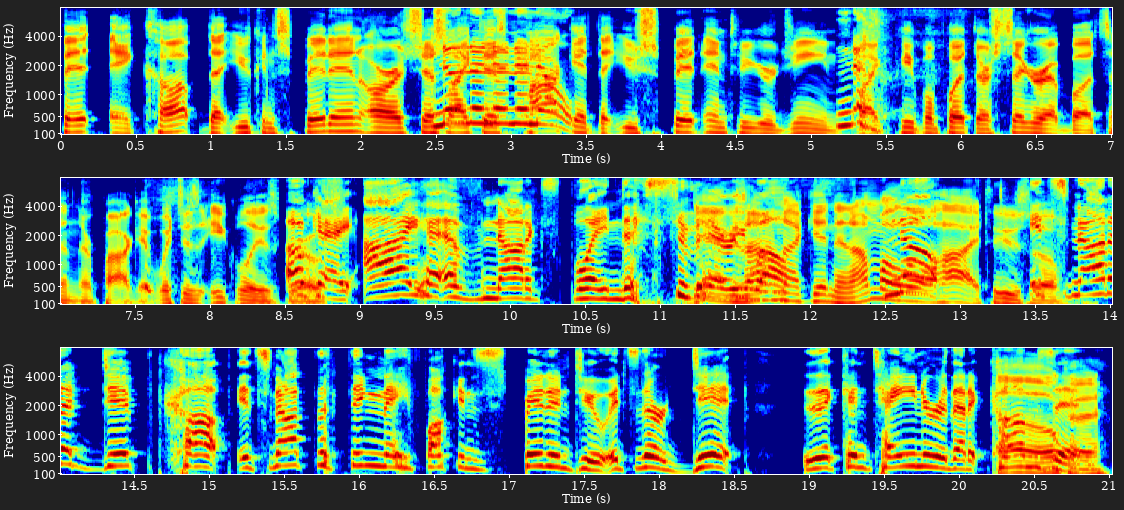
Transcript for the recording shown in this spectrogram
fit a cup that you can spit in, or it's just No, like no, this no, no. pocket that you spit into your jeans? No. Like people put their cigarette butts in their pocket, which is equally as gross. Okay. I have not explained this Yeah, very 'cause well. I'm not getting it. I'm a No, little high too. So It's not a dip cup. It's not the thing they fucking spit into. It's their dip, the container that it oh, comes oh, okay. in.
